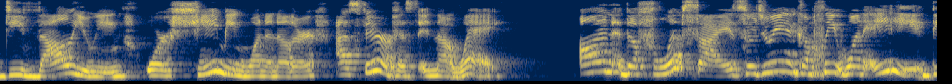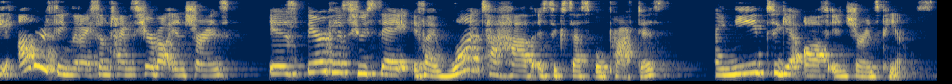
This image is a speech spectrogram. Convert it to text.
devaluing or shaming one another as therapists in that way. On the flip side, so doing a complete 180, the other thing that I sometimes hear about insurance is therapists who say, if I want to have a successful practice, I need to get off insurance panels.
